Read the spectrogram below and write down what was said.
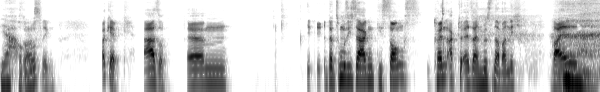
ja, hau soll raus. loslegen. Okay, also, ähm, dazu muss ich sagen, die Songs können aktuell sein, müssen aber nicht, weil, ja,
